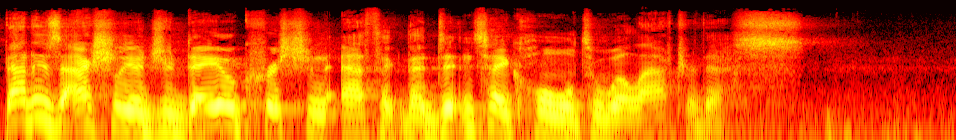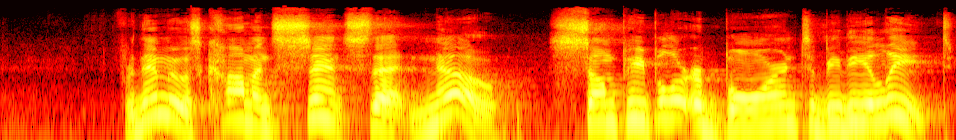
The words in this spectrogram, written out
that is actually a Judeo Christian ethic that didn't take hold to well after this. For them, it was common sense that no, some people are born to be the elite,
